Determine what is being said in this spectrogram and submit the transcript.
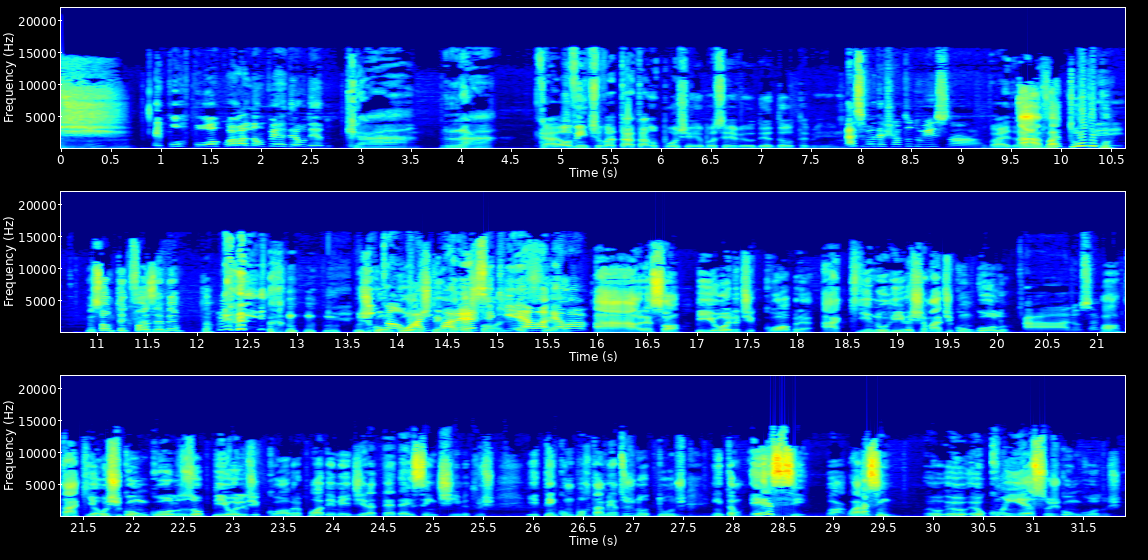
E por pouco ela não perdeu o dedo. Caraca. Ouvinte, vai tá, tá no post aí pra você ver o dedão também. Ah, você vai deixar tudo isso na. Vai, vai Ah, tudo. vai tudo, pô. Eita. O pessoal não tem que fazer mesmo. Tá. Os Então, gongolos têm uma das formas que de ela- defesa. ela- Ah, olha só. Piolho de cobra aqui no Rio é chamado de gongolo. Ah, não sabia. Ó, tá aqui, ó. Os gongolos ou piolho de cobra podem medir até 10 centímetros e têm comportamentos noturnos. Então, esse. Agora sim, eu, eu, eu conheço os gongolos.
